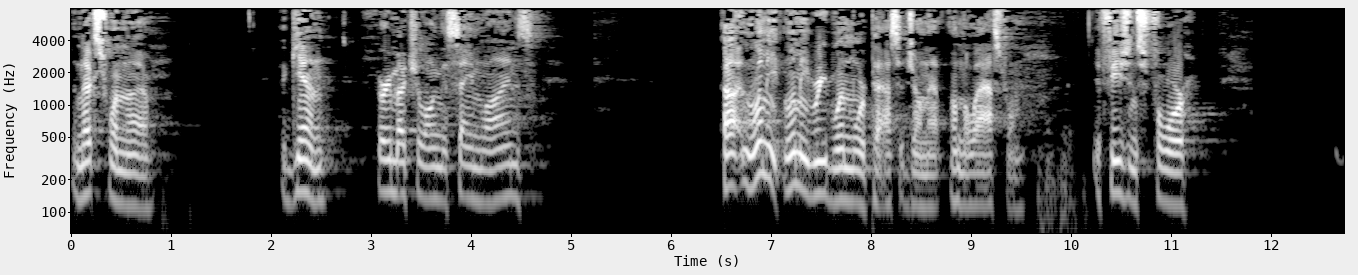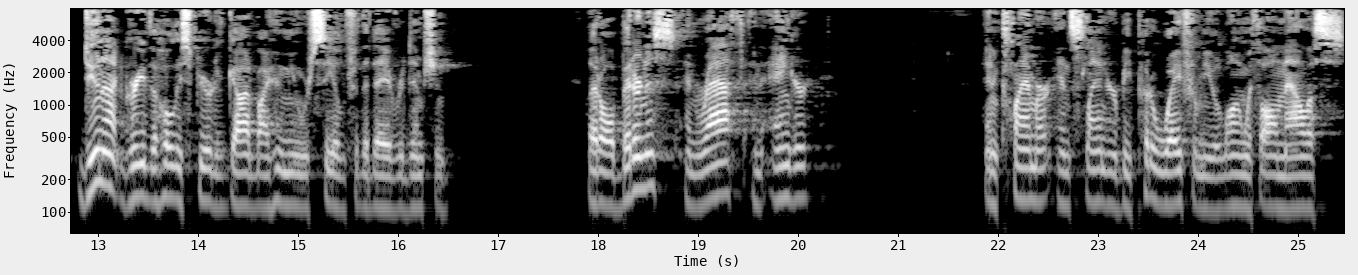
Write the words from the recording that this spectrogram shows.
The next one, uh, again, very much along the same lines. Uh, let me let me read one more passage on that on the last one, Ephesians four. Do not grieve the Holy Spirit of God by whom you were sealed for the day of redemption. Let all bitterness and wrath and anger and clamor and slander be put away from you along with all malice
